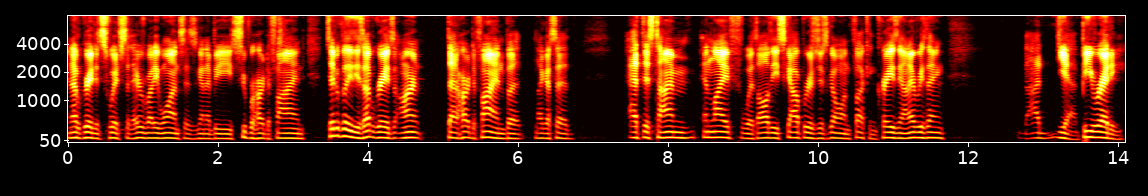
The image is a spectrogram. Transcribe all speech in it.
an upgraded Switch that everybody wants is going to be super hard to find. Typically, these upgrades aren't that hard to find, but like I said, at this time in life, with all these scalpers just going fucking crazy on everything, I, yeah, be ready.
